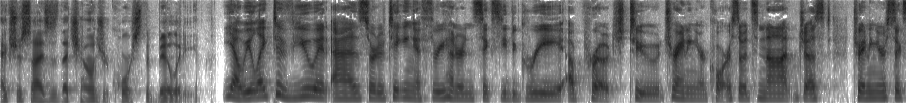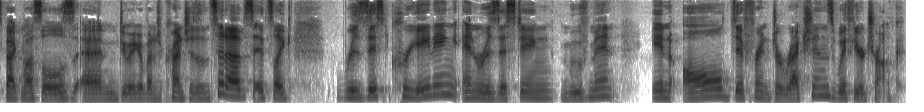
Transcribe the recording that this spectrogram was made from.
exercises that challenge your core stability. Yeah, we like to view it as sort of taking a 360 degree approach to training your core. So it's not just training your six pack muscles and doing a bunch of crunches and sit ups. It's like resist creating and resisting movement in all different directions with your trunk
